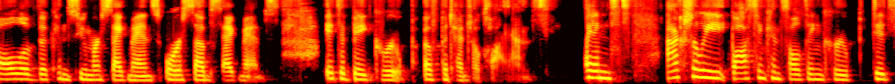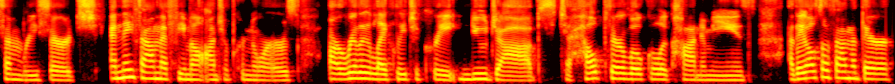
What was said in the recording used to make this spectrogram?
all of the consumer segments or sub segments. It's a big group of potential clients. And actually, Boston Consulting Group did some research and they found that female entrepreneurs are really likely to create new jobs to help their local economies. Uh, they also found that they're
